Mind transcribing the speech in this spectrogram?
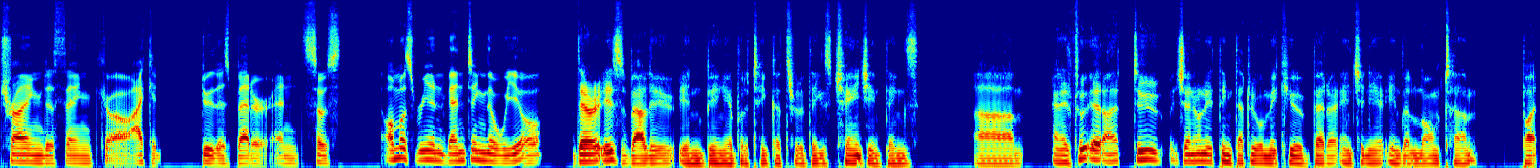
trying to think oh i could do this better and so almost reinventing the wheel there is value in being able to tinker through things, changing things. Um, and it, do- I do genuinely think that it will make you a better engineer in the long term. But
